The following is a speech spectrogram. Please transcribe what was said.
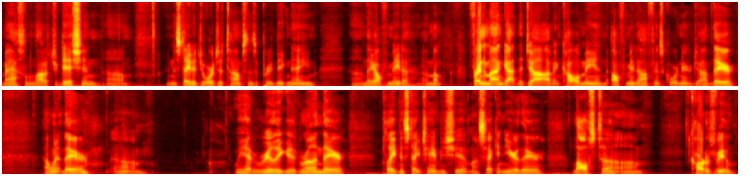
Massillon, a lot of tradition um, in the state of Georgia. Thompson's a pretty big name. Um, they offered me to. A friend of mine got the job and called me and offered me the offense coordinator job there. I went there. Um, we had a really good run there. Played in the state championship my second year there. Lost to um, Cartersville,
